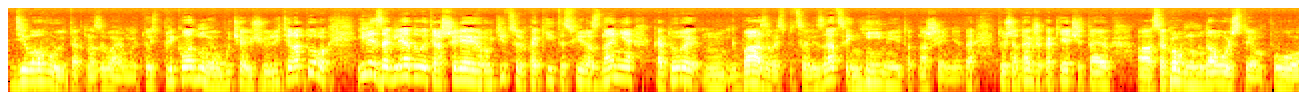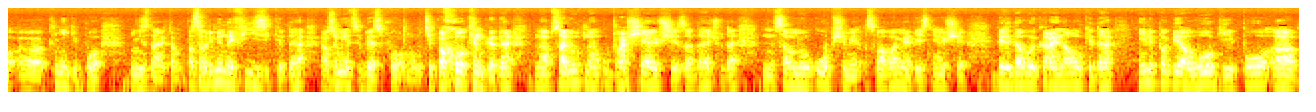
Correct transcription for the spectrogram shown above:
деловую, так называемую, то есть прикладную обучение обучающую литературу, или заглядывать, расширяя эрудицию в какие-то сферы знания, которые к базовой специализации не имеют отношения. Да? Точно так же, как я читаю а, с огромным удовольствием по а, книге по, не знаю, там, по современной физике, да, разумеется, без формул, типа Хокинга, да, абсолютно упрощающие задачу, да, самыми общими словами объясняющие передовой край науки, да, или по биологии, по а,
